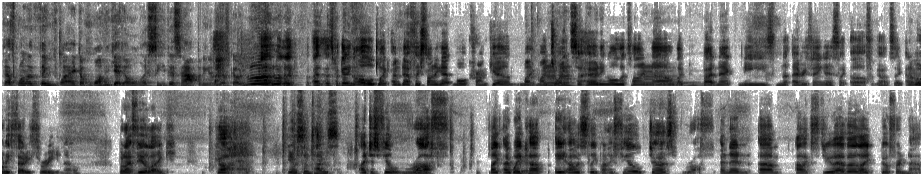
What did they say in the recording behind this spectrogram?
that's one of the things why I don't want to get old. I see this happening and I'm just going. Uh, but like, as, for getting old, like I'm definitely starting to get more crankier. My my Mhm. joints are hurting all the time now, like Mhm. bad neck, knees, everything, and it's like, oh, for God's sake! And I'm only 33, you know, but I feel like, God, you know, sometimes I just feel rough. Like I wake Yeah. up eight hours sleep and I feel just rough. And then, um, Alex, do you ever like go for a nap?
